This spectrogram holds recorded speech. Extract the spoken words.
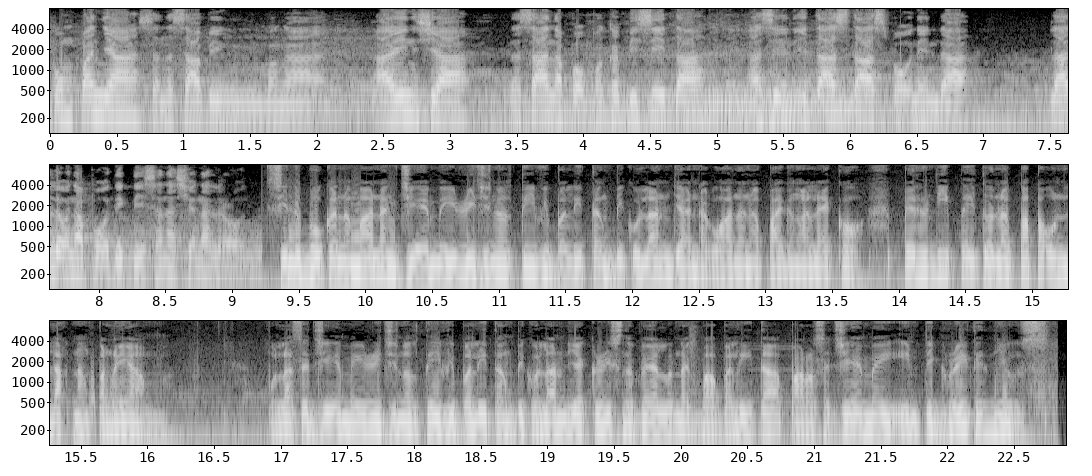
kumpanya sa nasabing mga ahensya na sana po pagkabisita as in itaas-taas po ninda lalo na po digdi sa National Road. Sinubukan naman ng GMA Regional TV Balitang Bicolandia na kuha na ng pagang aleko pero hindi pa ito nagpapaunlak ng panayam. Mula sa GMA Regional TV Balitang Bicolandia, Chris Novello nagbabalita para sa GMA Integrated News.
